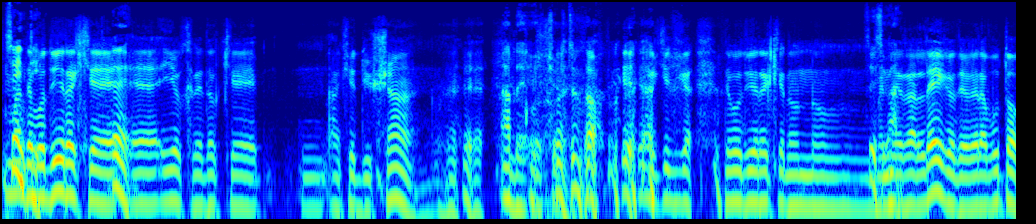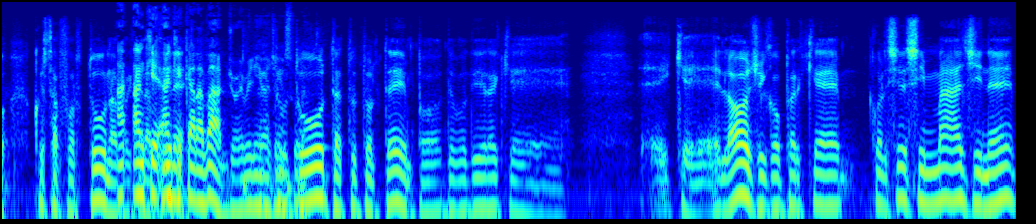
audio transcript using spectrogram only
Ma Senti, devo dire che eh. eh, io credo che anche Duchamp. Ah beh, certo. No, anche, devo dire che non, non Sì, me sì, ne ma- rallegro di aver avuto questa fortuna. Perché anche, anche Caravaggio che veniva tu- censurato. tutta, tutto il tempo, devo dire che, eh, che è logico perché qualsiasi immagine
